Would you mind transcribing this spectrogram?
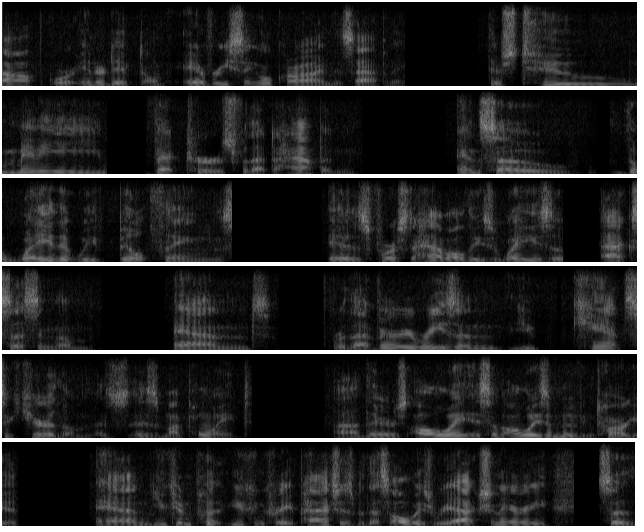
stop or interdict on every single crime that's happening. There's too many vectors for that to happen. And so the way that we've built things is for us to have all these ways of accessing them. And for that very reason, you can't secure them, is, is my point. Uh, there's always, it's always a moving target. And you can put, you can create patches, but that's always reactionary. So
